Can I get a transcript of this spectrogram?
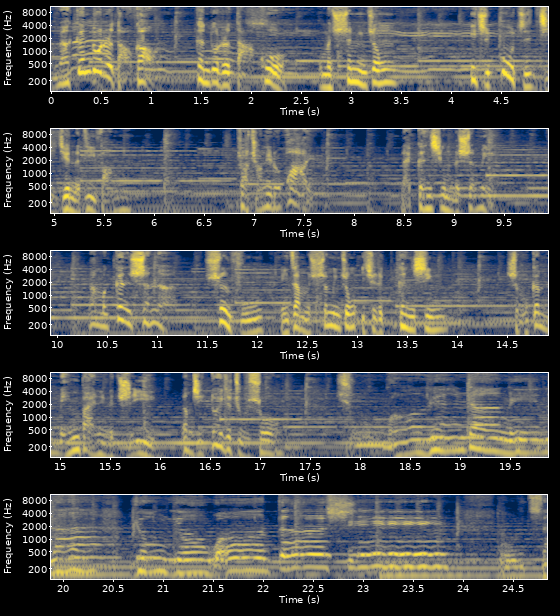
我们要更多的祷告，更多的打破我们生命中一直固执己见的地方。抓求你的话语来更新我们的生命，让我们更深的顺服你在我们生命中一切的更新。”使我们更明白你的旨意，让其对着主说：主，我愿让你来拥有我的心，再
